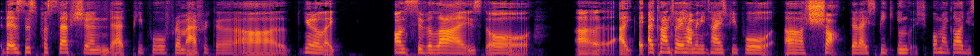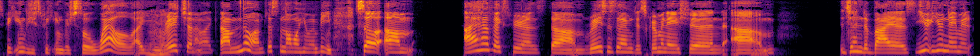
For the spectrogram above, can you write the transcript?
there's this perception that people from Africa are, you know, like uncivilized or, uh, I, I can't tell you how many times people are shocked that I speak English. Oh my God, you speak English. You speak English so well. Are you uh-huh. rich? And I'm like, um, no, I'm just a normal human being. So, um, I have experienced um, racism, discrimination, um, gender bias. You you name it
